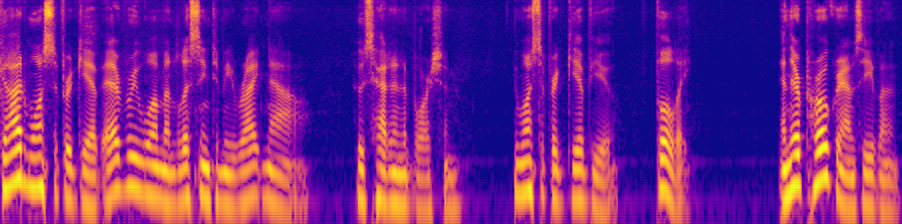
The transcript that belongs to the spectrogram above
God wants to forgive every woman listening to me right now who's had an abortion. He wants to forgive you fully. And there are programs even.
